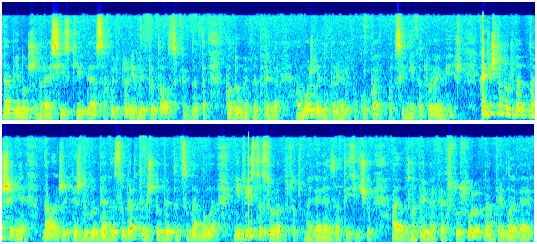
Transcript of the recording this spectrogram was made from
нам не нужен российский газ. А хоть кто-нибудь пытался когда-то подумать, например, а можно ли, например, покупать по цене, которая меньше? Конечно, нужно отношения налаживать между двумя государствами, чтобы эта цена была не 340, собственно говоря, за тысячу, а, например, как 140 нам предлагают.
